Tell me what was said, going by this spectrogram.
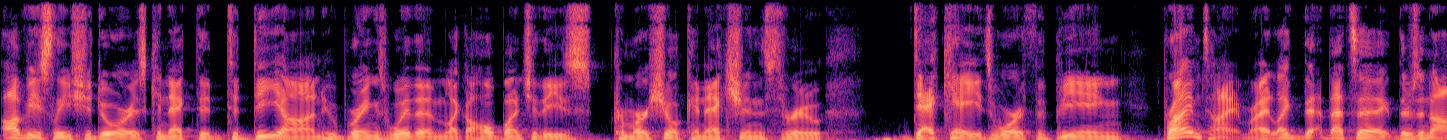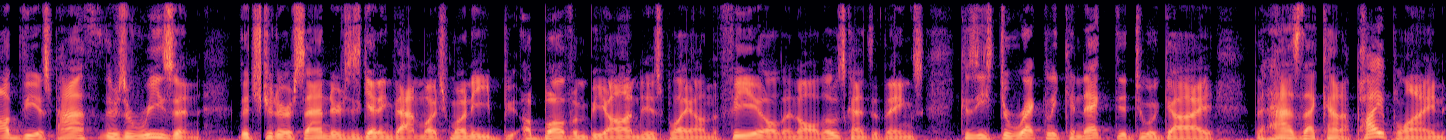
obviously Shedeur is connected to Deion who brings with him like a whole bunch of these commercial connections through decades worth of being prime time, right? Like that, that's a there's an obvious path. There's a reason that Shedeur Sanders is getting that much money b- above and beyond his play on the field and all those kinds of things because he's directly connected to a guy that has that kind of pipeline.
